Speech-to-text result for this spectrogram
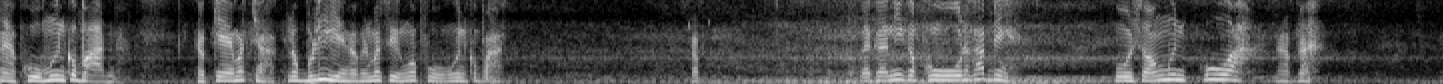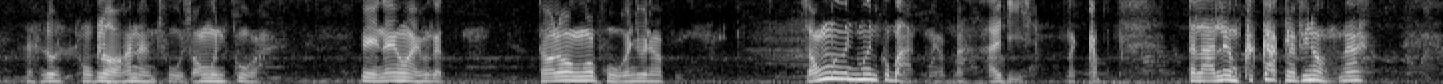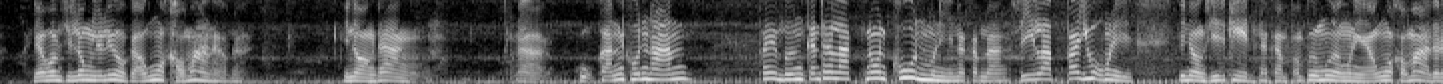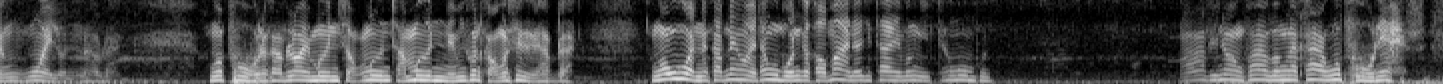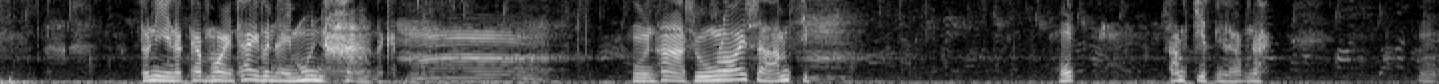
ม่ผูมื่นกว่าบาทแล้วแกมาจากลบบุรีนะครับเป็นมาซื้อว่าผูมื่นกว่าบาทครับ แล้วก็นี่ก็ผูนะครับนี่ผูสองหมื่นกัวนะครับนะรุ่นหกล้อคันนั้นผูสองหมื่นกัวเอ้ยนายหอยเพิ่นก็ต่อรองงบผูกันอยู่นะครับสองหมื่นหมื่นกว่าบาทนะครับนะขายดีนะครับ ตลาดเริ่มคึกคักแล้วพี่น้องนะ ดี๋ยวผมสิลงเร็วๆก็เอางวกเขามานะครับนะพี่น้องทางอ่าขุขันขุนหานไปบึงกันทะลักโน่นคูนมื้อนี้นะครับนะศรีรัตพายุมื้อนี้พี่น้องศรีสเกษนะครับอำเภอเมืองมื้อนี้เอางวกเขามาตัวนั้นง่วยหล่นนะครับนะงวผูนะครับร้อยหมื่นสองหมื่นสามหมื่นเนี่ยมีคนเขามาซื้อนะครับนะงวอ้วนนะครับในหอยทั้งอุบลกับเขามาเดี๋ยวสิทยให้เบิ่งอีกทั้งมุมพุ่นอ่าพี่น้องพาเบิ่งราคาวัวผูเนี่ย ตัวนี้นะครับหอยไทยเพิ่นให้หมื่นห้านะครับหมื่นห้าสูงร้อยสามสิบหกสามเจ็ดนี่แหละครับนะอืม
